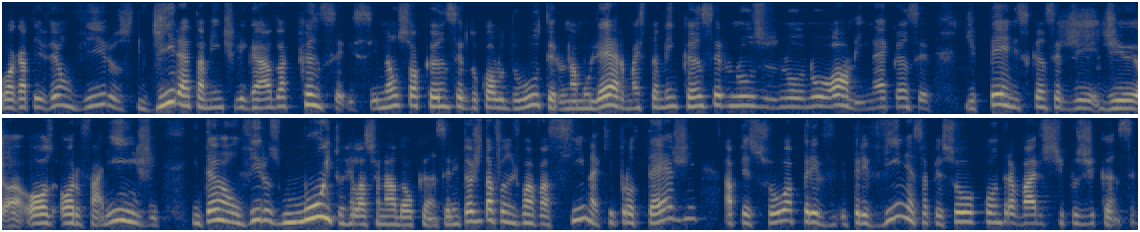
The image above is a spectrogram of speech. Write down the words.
o HPV é um vírus diretamente ligado a cânceres, e não só câncer do colo do útero na mulher, mas também câncer nos, no, no, homem, né? Câncer de pênis, câncer de, de orofaringe. Então, é um vírus muito relacionado ao câncer. Então, a gente está falando de uma vacina que protege a pessoa, previne essa pessoa contra vários tipos de câncer.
